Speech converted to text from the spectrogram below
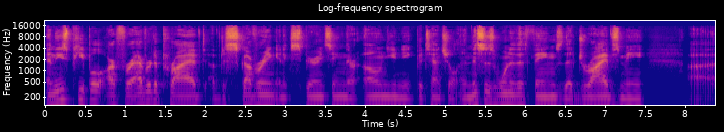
And these people are forever deprived of discovering and experiencing their own unique potential. And this is one of the things that drives me, uh,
